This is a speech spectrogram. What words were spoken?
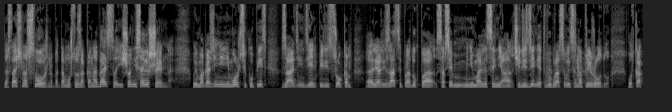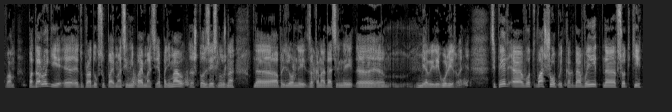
достаточно сложно, потому что законодательство еще несовершенно. Вы в магазине не можете купить за один день перед сроком э, реализации продукт по совсем минимальной цене, а через день это выбрасывается на природу. Вот как вам по дороге эту продукцию поймать или не поймать? Я понимаю, что здесь нужно э, определенные законодательные меры регулирования. Теперь вот ваш опыт, когда вы все-таки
